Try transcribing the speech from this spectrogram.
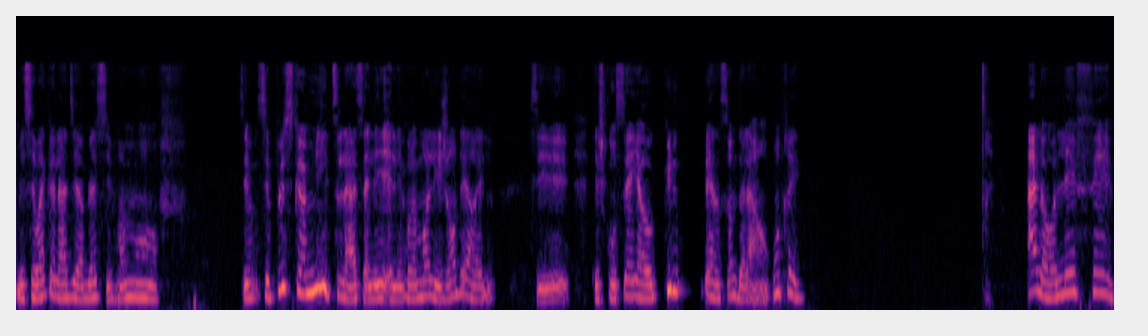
Mais c'est vrai que la diabète, c'est vraiment, c'est plus qu'un mythe là, elle est, elle est vraiment légendaire. Elle, et je conseille à aucune personne de la rencontrer. Alors, les fées,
